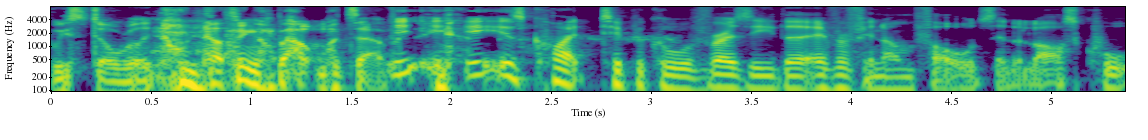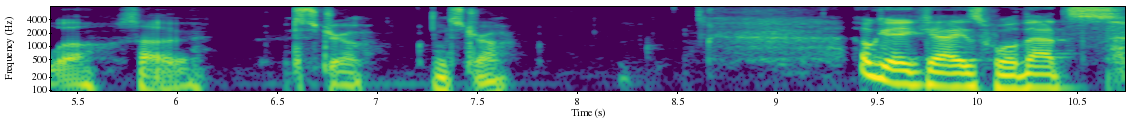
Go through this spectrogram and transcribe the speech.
we still really know nothing about what's happening. It, it is quite typical of Resi that everything unfolds in the last quarter. So It's true. It's true. Okay, guys. Well, that's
